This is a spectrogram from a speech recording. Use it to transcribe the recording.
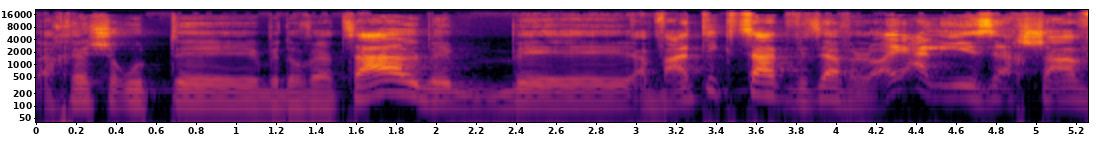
אחרי שירות uh, בדובר צה"ל, עבדתי קצת וזה, אבל לא היה לי איזה עכשיו...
